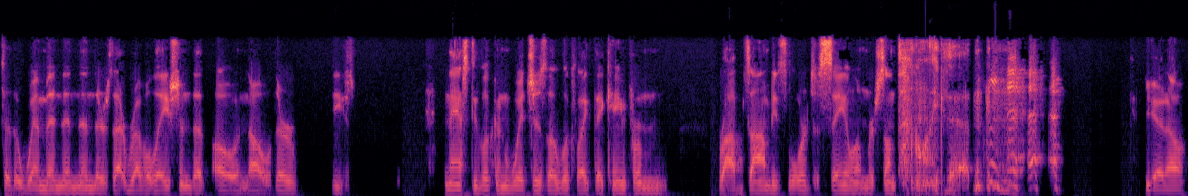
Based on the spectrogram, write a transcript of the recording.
to the women and then there's that revelation that oh no they're these nasty looking witches that look like they came from Rob Zombie's Lords of Salem or something like that. you know,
